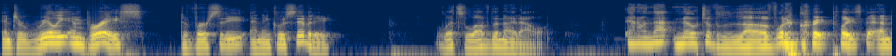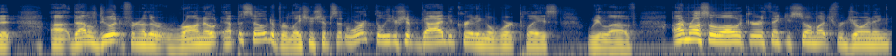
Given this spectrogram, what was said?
and to really embrace diversity and inclusivity, let's love the night owl. And on that note of love, what a great place to end it. Uh, that'll do it for another Raw Note episode of Relationships at Work, the leadership guide to creating a workplace we love. I'm Russel Lolacher. Thank you so much for joining.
